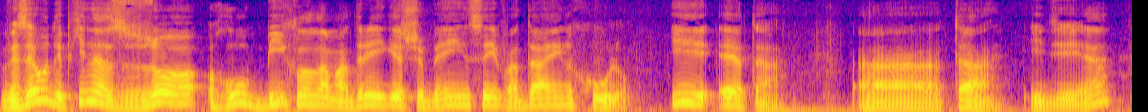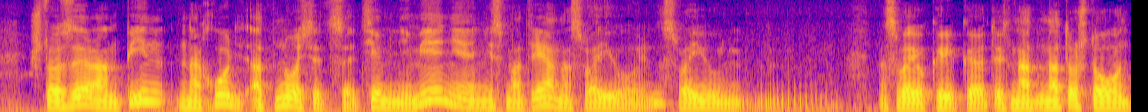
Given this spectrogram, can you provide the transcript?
Везеуды пхина зо гу бихлала мадрейге шебейнсей вадайн хулу. И это э, та идея, что Зеранпин находит, относится, тем не менее, несмотря на свою, на свою, на свое, то есть на, на то, что он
